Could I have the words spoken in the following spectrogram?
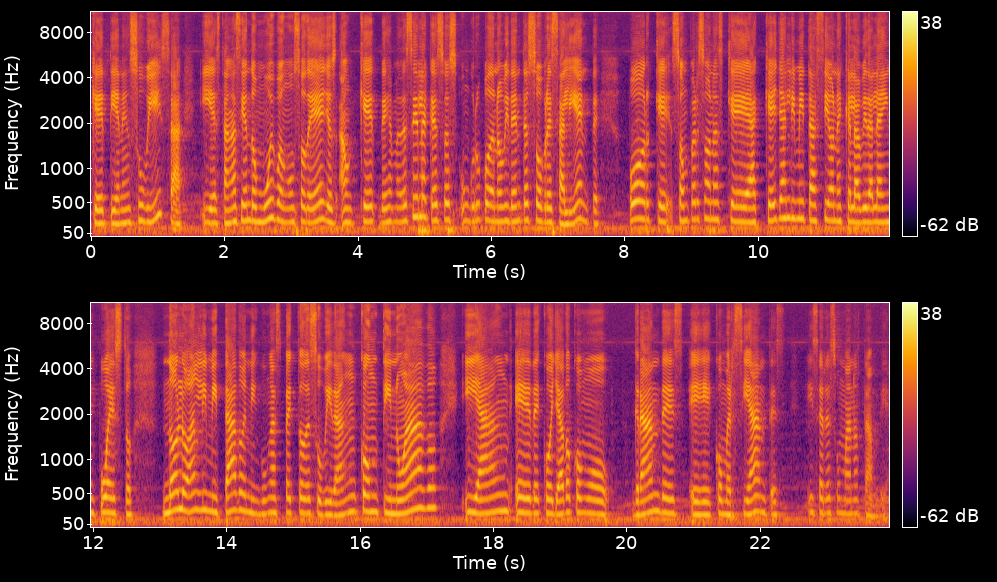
que tienen su visa y están haciendo muy buen uso de ellos, aunque déjeme decirle que eso es un grupo de no videntes sobresaliente porque son personas que aquellas limitaciones que la vida le ha impuesto no lo han limitado en ningún aspecto de su vida, han continuado y han eh, decollado como grandes eh, comerciantes y seres humanos también.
